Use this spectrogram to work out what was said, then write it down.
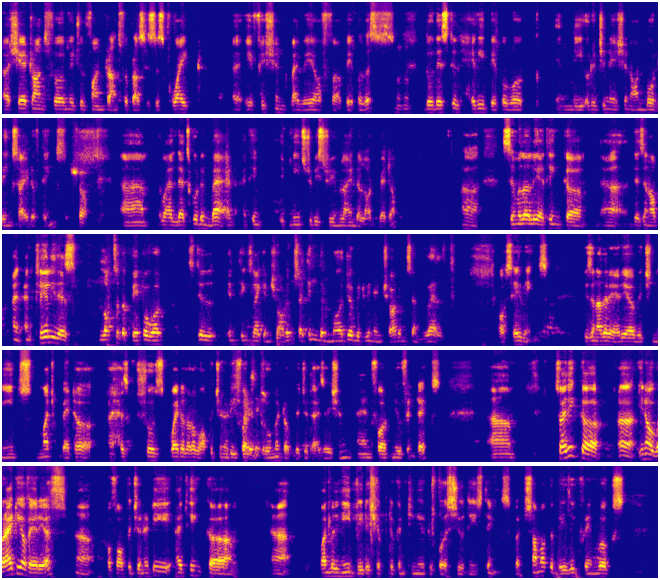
uh, share transfer, mutual fund transfer process is quite uh, efficient by way of uh, paperless, mm-hmm. though there's still heavy paperwork in the origination onboarding side of things. Sure. Um, while that's good and bad, I think it needs to be streamlined a lot better. Uh, similarly, I think uh, uh, there's an op- and, and clearly there's lots of the paperwork still in things like insurance. I think the merger between insurance and wealth or savings is another area which needs much better has shows quite a lot of opportunity for improvement of digitization and for new fintechs. Um, so I think uh, uh, you know variety of areas uh, of opportunity. I think um, uh, one will need leadership to continue to pursue these things, but some of the basic frameworks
